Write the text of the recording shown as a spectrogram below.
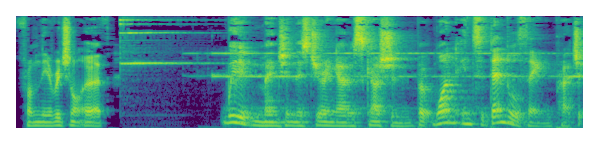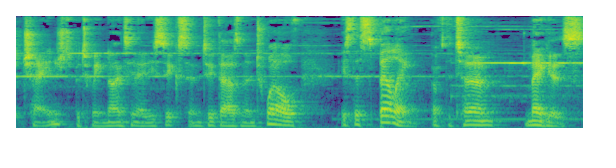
from the original Earth. We didn't mention this during our discussion, but one incidental thing Pratchett changed between 1986 and 2012 is the spelling of the term megas.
